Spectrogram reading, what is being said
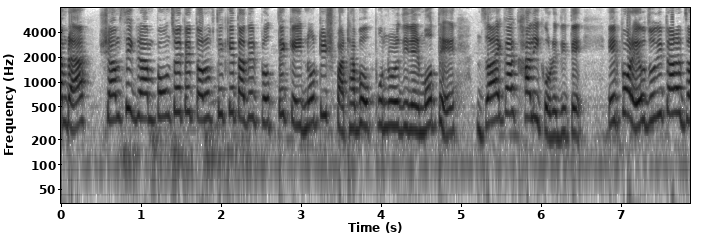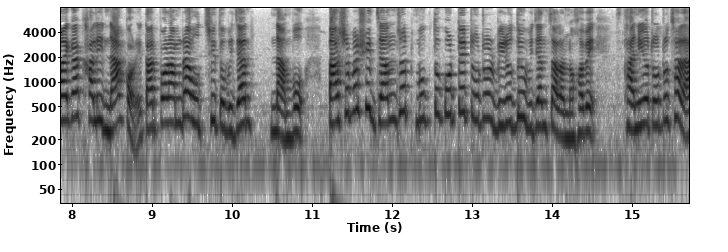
আমরা শামসি গ্রাম পঞ্চায়েতের তরফ থেকে তাদের প্রত্যেককেই নোটিশ পাঠাবো পনেরো দিনের মধ্যে জায়গা খালি করে দিতে। এরপরেও যদি তারা জায়গা খালি না করে, তারপর আমরা উচ্ছেদ অভিযান নামবো। পাশাপাশি যানজট মুক্ত করতে টোটোর বিরুদ্ধে অভিযান চালানো হবে। স্থানীয় টোটো ছাড়া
